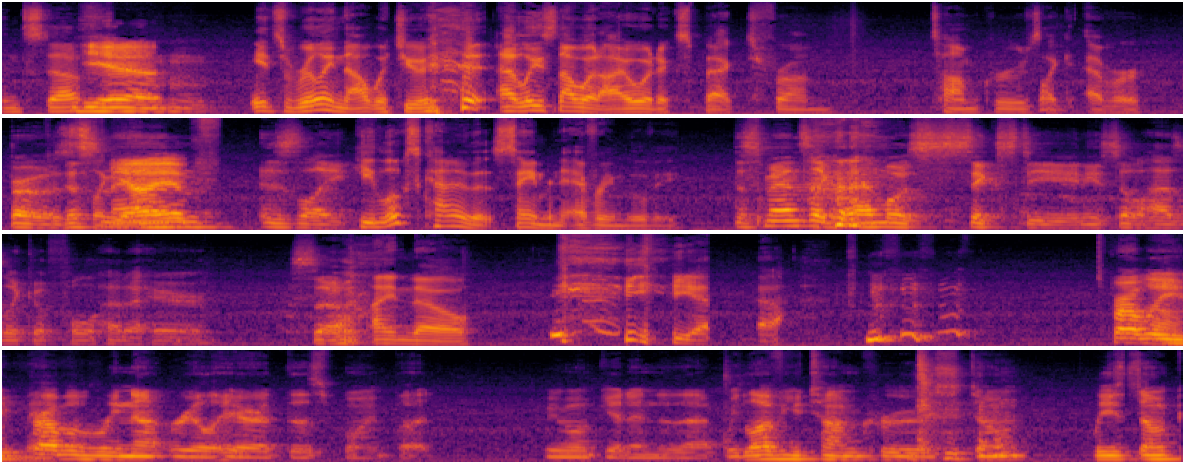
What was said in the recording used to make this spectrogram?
and stuff. Yeah, Mhm. it's really not what you, at least not what I would expect from Tom Cruise like ever. Bro, It's this like- man Yeah, I have- is like He looks kind of the same in every movie. this man's like almost sixty and he still has like a full head of hair. So I know. yeah. it's probably Oh, probably not real hair at this point, but we won't get into that. We love you, Tom Cruise. Don't please don't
